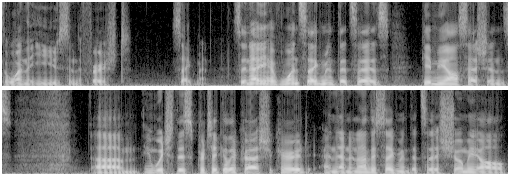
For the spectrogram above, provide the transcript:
the one that you used in the first segment. So now you have one segment that says, give me all sessions um, in which this particular crash occurred, and then another segment that says show me all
